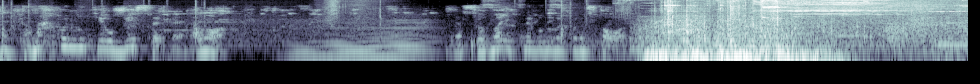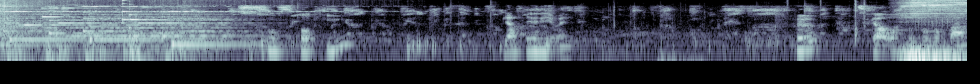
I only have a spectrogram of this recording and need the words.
Блядь, Та нахуй мені ті убійці, блядь, алло. Я все одно їх не буду використовувати. Су-100І? П'ятий рівень. Х, цікаво, що було там.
